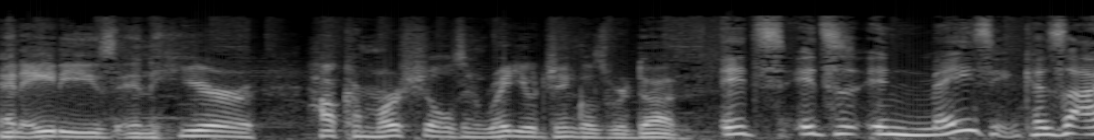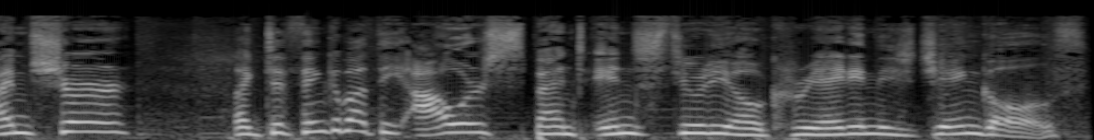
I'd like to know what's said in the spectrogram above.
and 80s and hear how commercials and radio jingles were done? It's it's amazing because I'm sure like to think about the hours spent in studio creating these jingles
